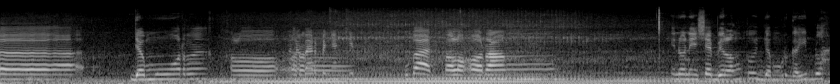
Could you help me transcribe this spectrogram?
eh jamur kalau orang penyakit. bukan kalau orang Indonesia bilang tuh jamur gaib lah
